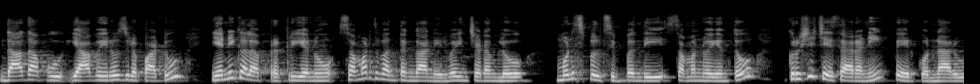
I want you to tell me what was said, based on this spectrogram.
దాదాపు యాభై రోజుల పాటు ఎన్నికల ప్రక్రియను సమర్థవంతంగా నిర్వహించడంలో మున్సిపల్ సిబ్బంది సమన్వయంతో కృషి చేశారని పేర్కొన్నారు.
